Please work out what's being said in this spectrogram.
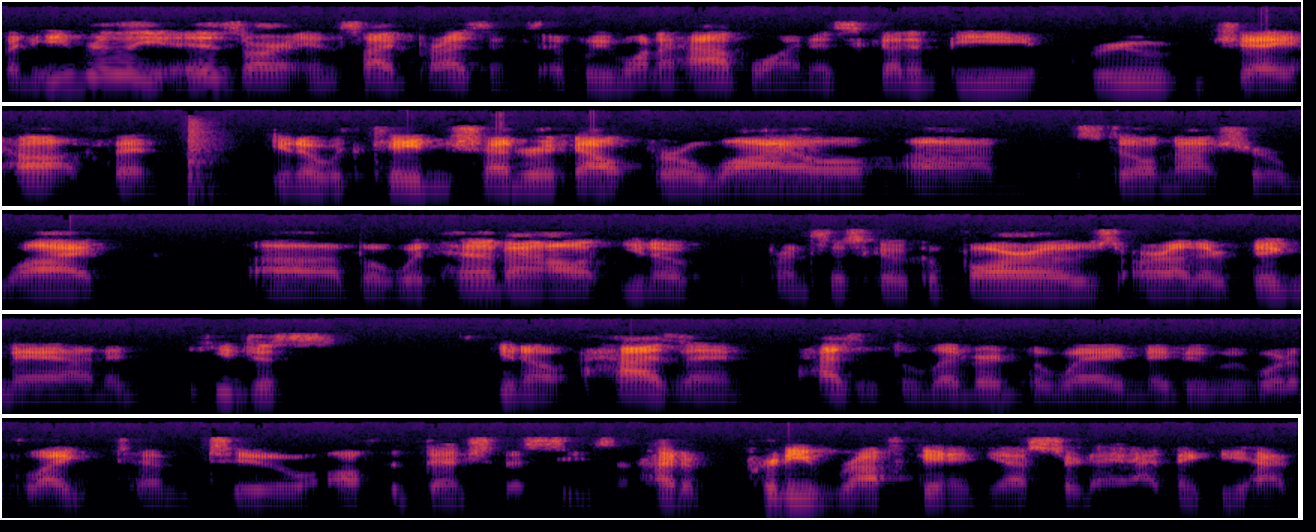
but he really is our inside presence. If we want to have one, it's going to be through Jay Huff. And, you know, with Kadin Shedrick out for a while, um, still not sure why. Uh, but with him out, you know, Francisco Caffaro's our other big man, and he just you know, hasn't hasn't delivered the way maybe we would have liked him to off the bench this season. Had a pretty rough game yesterday. I think he had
